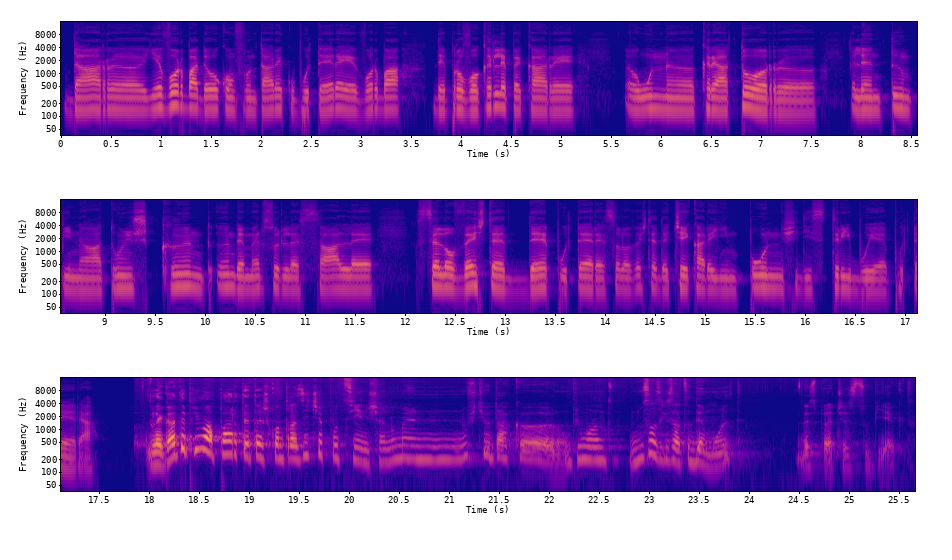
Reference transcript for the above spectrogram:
dar uh, e vorba de o confruntare cu puterea, e vorba de provocările pe care uh, un uh, creator uh, le întâmpină atunci când în demersurile sale se lovește de putere, se lovește de cei care impun și distribuie puterea. Legat de prima parte, te-aș contrazice puțin și anume, nu știu dacă, în primul rând, nu s-a scris atât de mult despre acest subiect.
